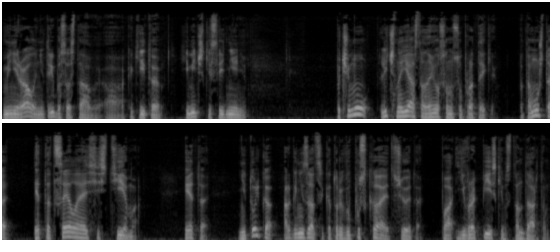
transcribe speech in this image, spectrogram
минералы, не трибосоставы, а какие-то химические соединения. Почему лично я остановился на Супротеке? Потому что это целая система. Это не только организация, которая выпускает все это по европейским стандартам,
